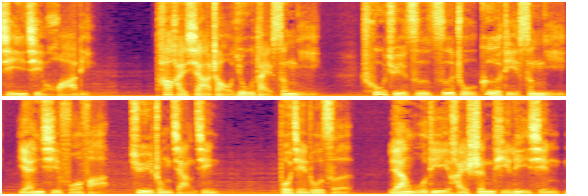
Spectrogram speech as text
极尽华丽。他还下诏优待僧尼，出巨资资助各地僧尼研习佛法，聚众讲经。不仅如此，梁武帝还身体力行，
